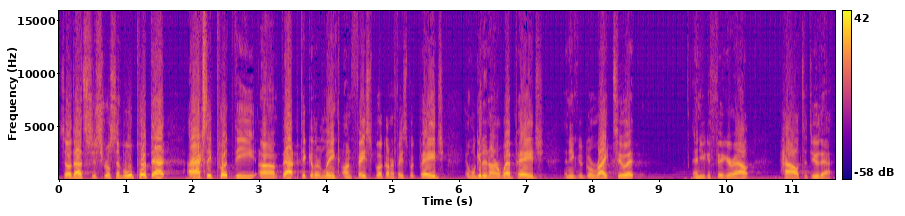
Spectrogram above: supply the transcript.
So that's just real simple. We'll put that, I actually put the, um, that particular link on Facebook, on our Facebook page, and we'll get it on our web page, and you can go right to it, and you can figure out how to do that.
